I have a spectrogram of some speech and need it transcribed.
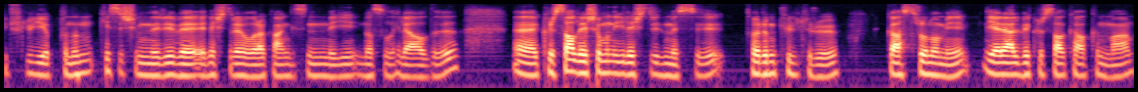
üçlü yapının kesişimleri ve eleştirel olarak hangisinin neyi nasıl ele aldığı, e, kırsal yaşamın iyileştirilmesi, tarım kültürü, gastronomi, yerel ve kırsal kalkınma,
